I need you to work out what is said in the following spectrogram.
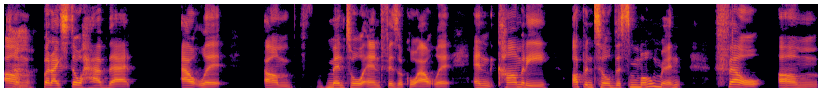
um, but I still have that outlet, um, mental and physical outlet, and comedy up until this moment felt um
